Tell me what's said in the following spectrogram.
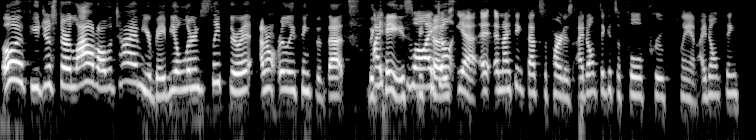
oh, if you just are loud all the time, your baby will learn to sleep through it. I don't really think that that's the I- case. Well, I don't. Yeah, and I think that's the part is I don't think it's a foolproof plan. I don't think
